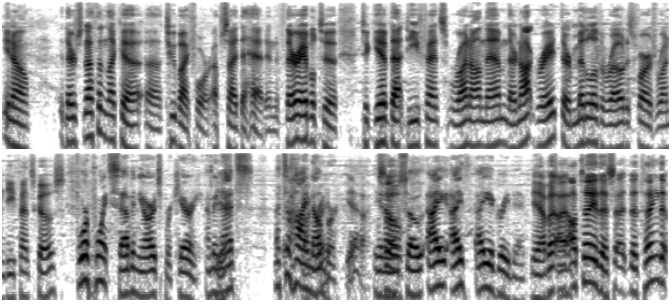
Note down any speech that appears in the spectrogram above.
you know there's nothing like a, a two by four upside the head, and if they're able to to give that defense run on them, they're not great. They're middle of the road as far as run defense goes. 4.7 yards per carry. I mean, Yeah. that's that's a high not great. number. Yeah. You know, so I, I, I agree, Dave. Yeah, but I, I'll tell you this: uh, the thing that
